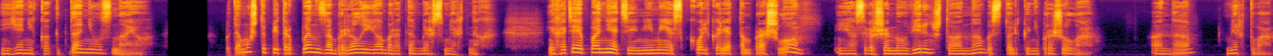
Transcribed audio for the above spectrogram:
Я никогда не узнаю, потому что Питер Пен забрал ее обратно в мир смертных. И хотя я понятия не имею, сколько лет там прошло, я совершенно уверен, что она бы столько не прожила. Она мертва.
